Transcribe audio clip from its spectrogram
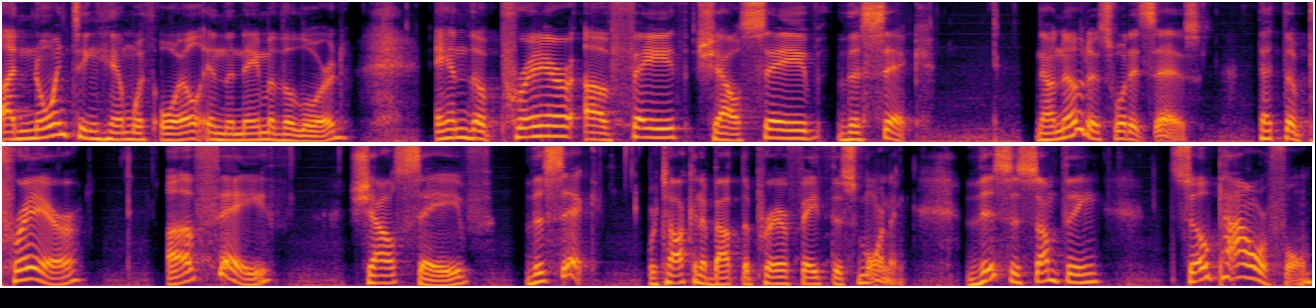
anointing him with oil in the name of the Lord. And the prayer of faith shall save the sick. Now, notice what it says that the prayer of faith shall save the sick. We're talking about the prayer of faith this morning. This is something so powerful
